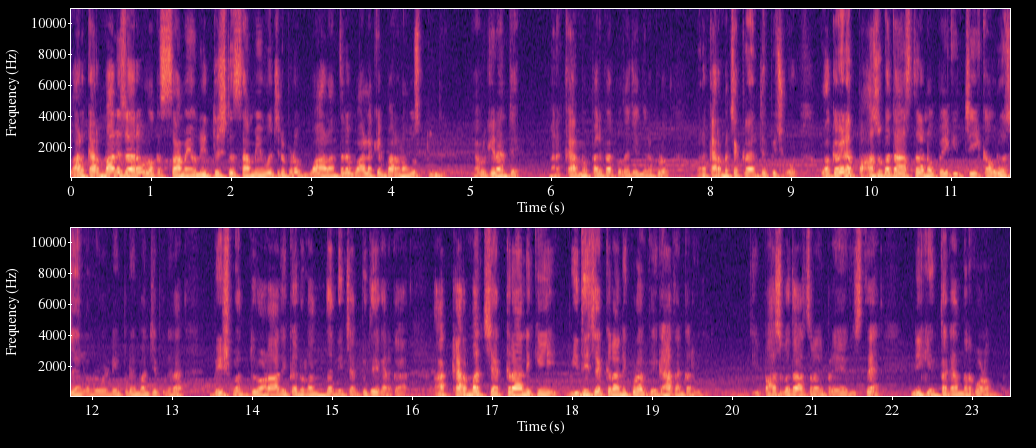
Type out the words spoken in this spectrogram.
వాళ్ళ కర్మానుసారం ఒక సమయం నిర్దిష్ట సమయం వచ్చినప్పుడు వాళ్ళంతటా వాళ్ళకి మరణం వస్తుంది. ఎవరికైనా అంతే. మన కర్మ పరిపక్వత చెందినప్పుడు మన కర్మ చక్రాన్ని తెప్పించుకోవడం. ఒకవేళ పాశుపతాస్త్రాన్ని ఉపయోగించి కౌరవసేన ఇప్పుడు ఏమని చెప్పి కదా? భీష్మ ద్రోణాది కనులందరినీ చంపితే కనుక ఆ కర్మ చక్రానికి విధి చక్రానికి కూడా విఘాతం కలుగుతుంది. ఈ పాశుపతాస్త్రాన్ని ప్రయోగిస్తే నీకు ఇంత గందరగోళం ఉంటుంది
